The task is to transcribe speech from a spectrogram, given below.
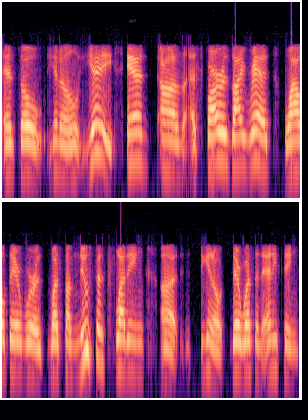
And so, you know, yay. And um, as far as I read, while there was was some nuisance flooding, uh, you know, there wasn't anything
